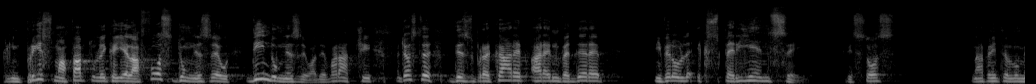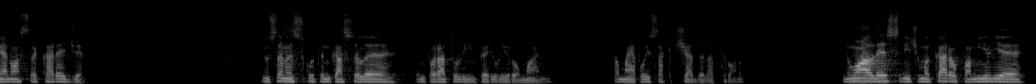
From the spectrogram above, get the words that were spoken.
prin prisma faptului că El a fost Dumnezeu, din Dumnezeu, adevărat, ci această dezbrăcare are în vedere nivelul experienței. Hristos n-a venit în lumea noastră ca rege. Nu s-a născut în casele împăratului Imperiului Roman, ca mai apoi să acceadă la tron. Nu a ales nici măcar o familie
